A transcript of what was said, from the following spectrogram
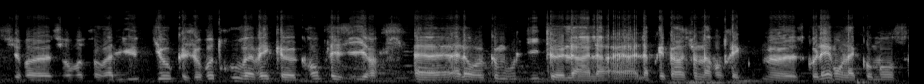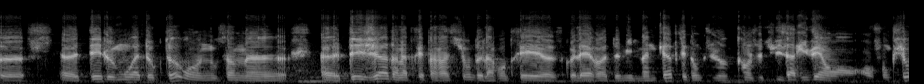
sur, votre radio que je retrouve avec grand plaisir. Alors, comme vous le dites, la, préparation de la rentrée scolaire, on la commence dès le mois d'octobre. Nous sommes déjà dans la préparation de la rentrée scolaire 2024 et donc quand je suis arrivé en, fonction,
